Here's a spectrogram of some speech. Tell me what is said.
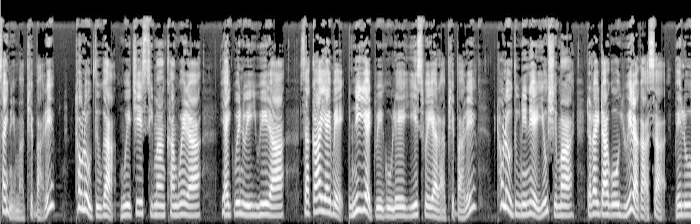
စိုက်နေမှာဖြစ်ပါတယ်။ထုတ်လို့သူကငွေကြေးစီမံခန့်ခွဲတာရိုက်ကွင်းတွေရွေးတာဇက်ကားရိုက်မဲ့နေ့ရက်တွေကိုလည်းရေးဆွဲရတာဖြစ်ပါတယ်။ထုတ်လို့သူအနေနဲ့ရုပ်ရှင်မှာဒါရိုက်တာကိုရွေးတာကအစဘယ်လို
